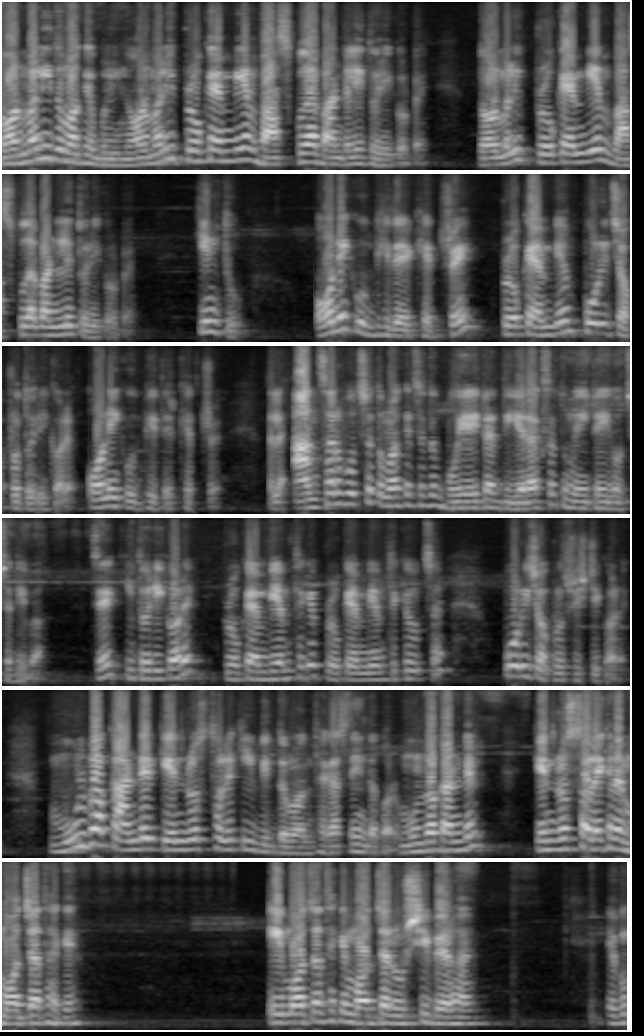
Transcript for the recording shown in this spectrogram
নর্মালি তোমাকে বলি নর্মালি প্রোক্যাম্বিয়াম ভাস্কুলার বান্ডেলই তৈরি করবে। নর্মালি প্রোক্যাম্বিয়াম ভাস্কুলার বান্ডেলই তৈরি করবে। কিন্তু অনেক উদ্ভিদের ক্ষেত্রে প্রোক্যাম্বিয়াম পরিচক্র তৈরি করে, অনেক উদ্ভিদের ক্ষেত্রে। তাহলে আনসার হচ্ছে তোমাকে যেহেতু বই এটা দিয়ে রাখছে, তুমি এইটাই হচ্ছে দিবা। যে কি তৈরি করে? প্রোক্যাম্বিয়াম থেকে প্রোক্যাম্বিয়াম থেকে হচ্ছে পরিচক্র সৃষ্টি করে। মূল বা কাণ্ডের কেন্দ্রস্থলে কি বিদ্যমান থাকে? আচ্ছা চিন্তা করো। মূল বা কাণ্ডের কেন্দ্রস্থলে এখানে মজ্জা থাকে। এই মজ্জা থেকে মজ্জার রশ্মি বের হয়। এবং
